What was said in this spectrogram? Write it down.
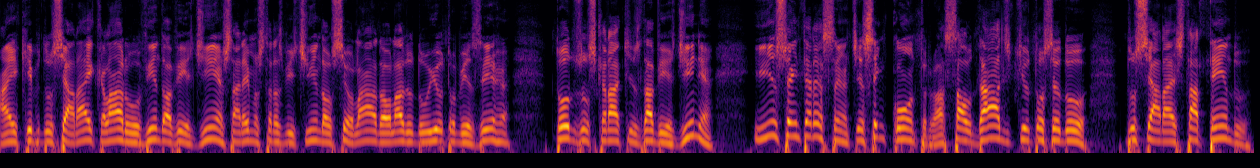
a equipe do Ceará e, claro, ouvindo a Verdinha, estaremos transmitindo ao seu lado, ao lado do Wilton Bezerra, todos os craques da Verdinha. E isso é interessante, esse encontro, a saudade que o torcedor do Ceará está tendo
